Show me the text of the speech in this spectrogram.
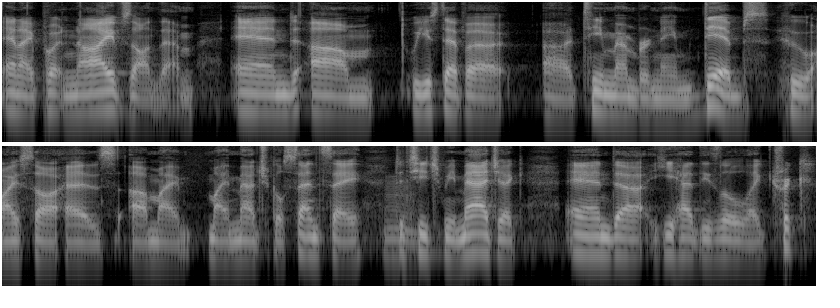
and I put knives on them. And um, we used to have a, a team member named Dibs, who I saw as uh, my my magical sensei to teach me magic, and uh, he had these little like trick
